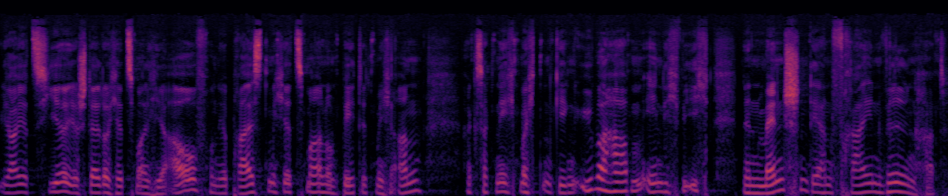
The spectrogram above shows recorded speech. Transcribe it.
ja jetzt hier, ihr stellt euch jetzt mal hier auf und ihr preist mich jetzt mal und betet mich an. Er hat gesagt, nee, ich möchte einen Gegenüber haben, ähnlich wie ich, einen Menschen, der einen freien Willen hat.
